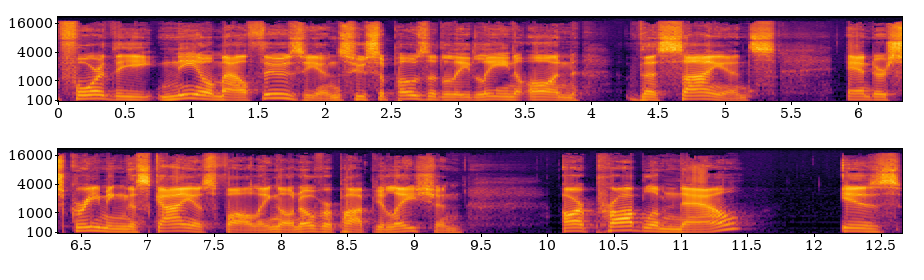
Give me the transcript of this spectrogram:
for the neo Malthusians who supposedly lean on the science and are screaming the sky is falling on overpopulation, our problem now is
